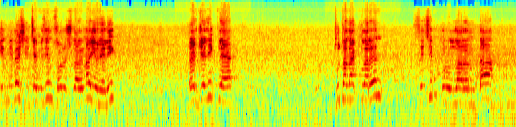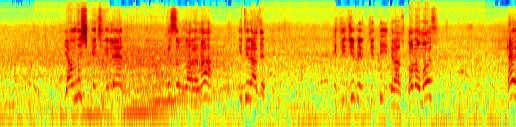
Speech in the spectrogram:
25 ilçemizin sonuçlarına yönelik öncelikle tutanakların seçim kurullarında yanlış geçirilen kısımlarına itiraz ettik. İkinci bir ciddi itiraz konumuz her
